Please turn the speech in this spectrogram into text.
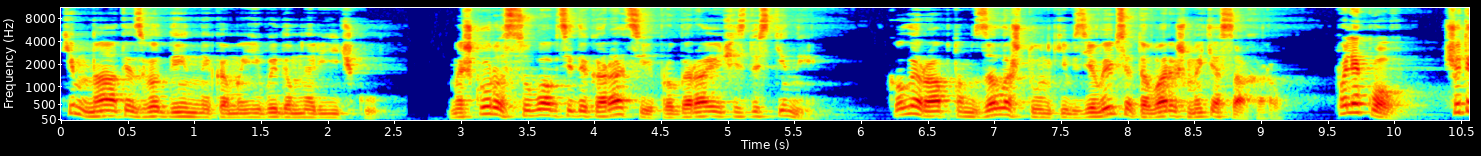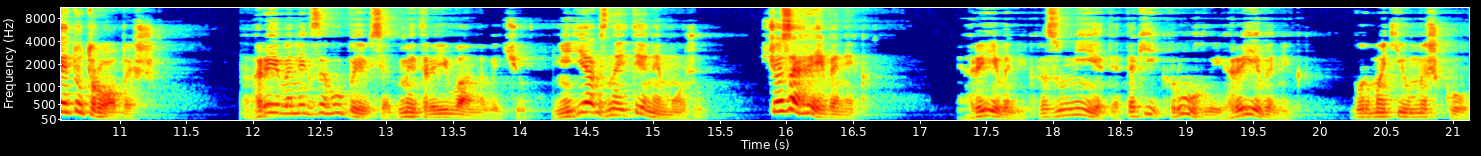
кімнати з годинниками і видом на річку. Мешко розсував ці декорації, пробираючись до стіни. Коли раптом з-за лаштунків з'явився товариш Митя Сахаров. Поляков, що ти тут робиш? Гривенник загубився, Дмитре Івановичу. Ніяк знайти не можу. Що за гривенник? Гривенник, розумієте, такий круглий гривенник, бурмотів Мешко,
